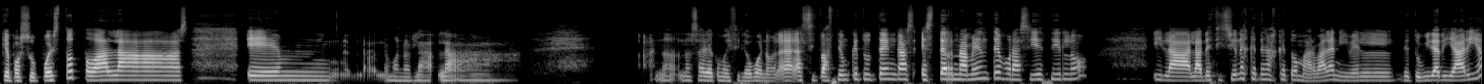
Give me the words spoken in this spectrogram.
que por supuesto, todas las em, bueno, la, la no, no, sabría cómo decirlo, bueno, la, situación que tú tengas externamente, por así decirlo, y las decisiones que tengas que tomar, ¿vale? A nivel de tu vida diaria,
